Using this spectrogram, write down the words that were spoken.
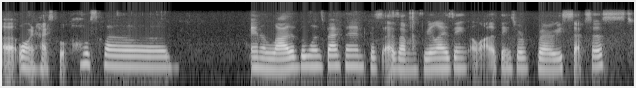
uh, Ouran High School Host Club and a lot of the ones back then, because as I'm realizing, a lot of things were very sexist.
